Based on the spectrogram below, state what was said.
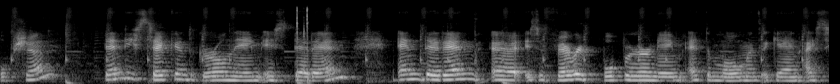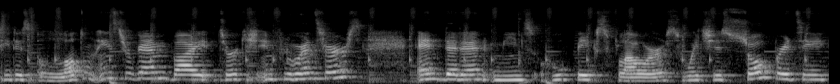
option. Then the second girl name is Deren. And Deren uh, is a very popular name at the moment. Again, I see this a lot on Instagram by Turkish influencers. And Deren means who picks flowers, which is so pretty.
